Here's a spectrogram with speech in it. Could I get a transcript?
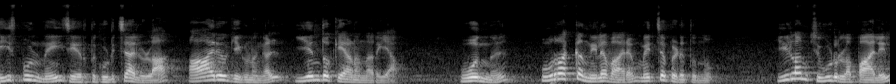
ടീസ്പൂൺ നെയ്യ് ചേർത്ത് കുടിച്ചാലുള്ള ആരോഗ്യ ഗുണങ്ങൾ എന്തൊക്കെയാണെന്നറിയാം. ഒന്ന് ഉറക്ക നിലവാരം മെച്ചപ്പെടുത്തുന്നു. ഇളം ചൂടുള്ള പാലിൽ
